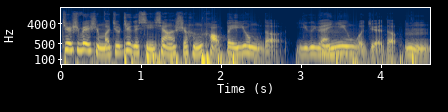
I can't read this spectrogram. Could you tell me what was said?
这是为什么就这个形象是很好被用的一个原因。我觉得，嗯，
